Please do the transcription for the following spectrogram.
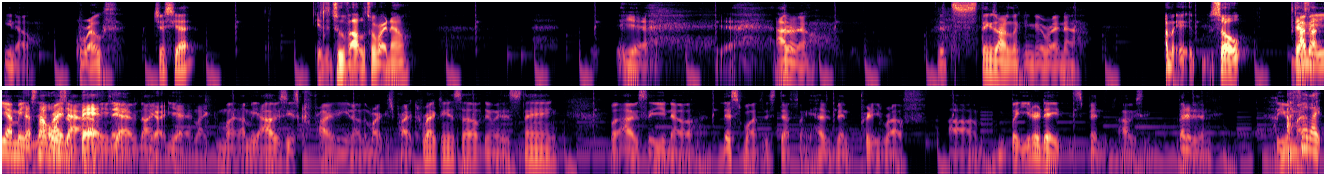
you know, growth just yet. is it too volatile right now Yeah, yeah. I don't know. It's things aren't looking good right now. i mean so that's I mean, not, yeah, I mean, that's not right always now, a bad I mean, thing Yeah, like, Yeah. yeah, like I mean, obviously, it's probably you know the market's probably correcting itself, doing its thing, but obviously, you know, this month is definitely has been pretty rough. Um, but year to date, it's been obviously better than. even I my- feel like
